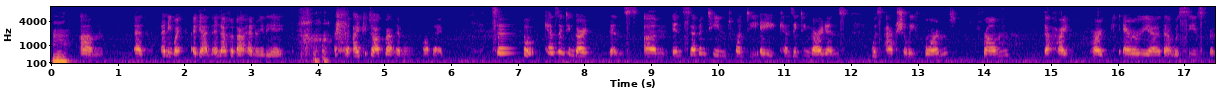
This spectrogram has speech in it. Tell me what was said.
Hmm. Um, and anyway, again, enough about Henry VIII. I could talk about him all day. So, Kensington Gardens. Um, in 1728, Kensington Gardens was actually formed from the Hyde Park area that was seized from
